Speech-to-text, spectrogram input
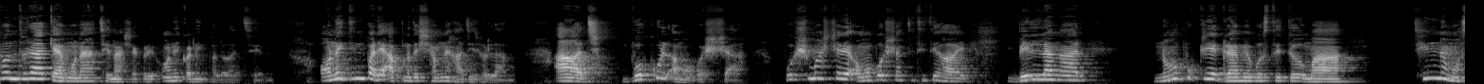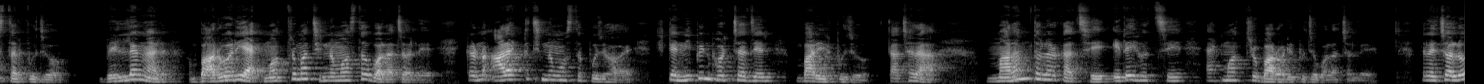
বন্ধুরা, কেমন আছেন? আশা করি অনেক অনেক ভালো আছেন। অনেকদিন পরে আপনাদের সামনে হাজির হলাম। আজ বকুল অমাবস্যা। পৌষ মাসের অমাবস্যা তিথিতে হয় বেললাঙার নবপ্রক্রিয়া গ্রামে অবস্থিত মা ছিন্নমস্তার পুজো। বেললাঙার বারোয়ারি একমাত্র মা ছিন্নমস্তাও বলা চলে। কারণ আর একটা ছিন্নমস্তা পুজো হয়, সেটা নিপেন ভট্টাচার্যের বাড়ির পুজো। তাছাড়া মারামতলার কাছে এটাই হচ্ছে একমাত্র বারোয়ারি পুজো বলা চলে। তাহলে চলো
